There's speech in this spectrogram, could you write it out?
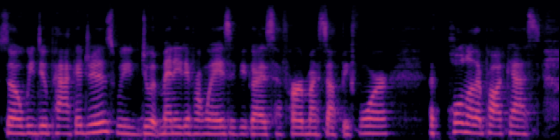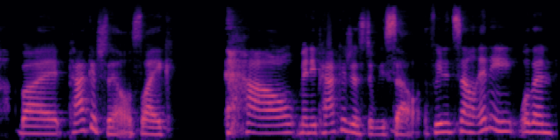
So we do packages. We do it many different ways. If you guys have heard my stuff before, that's a whole nother podcast. But package sales, like how many packages do we sell? If we didn't sell any, well then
